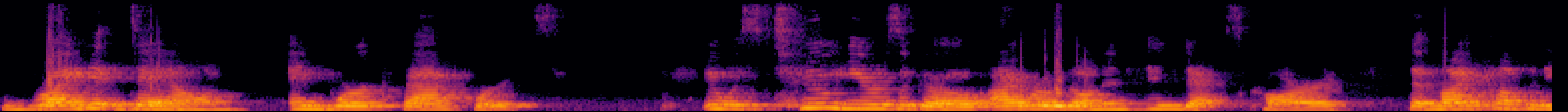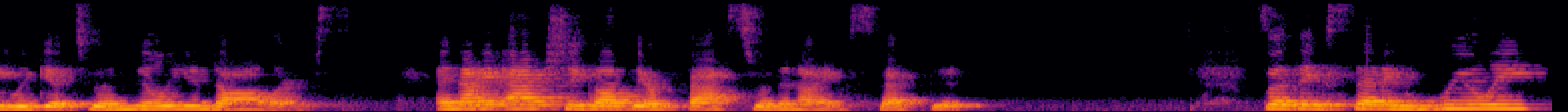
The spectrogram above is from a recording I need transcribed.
Write it down and work backwards. It was two years ago I wrote on an index card that my company would get to a million dollars. And I actually got there faster than I expected. So I think setting really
